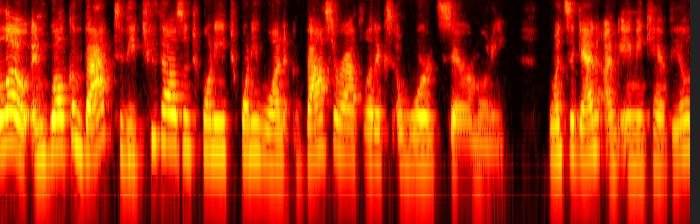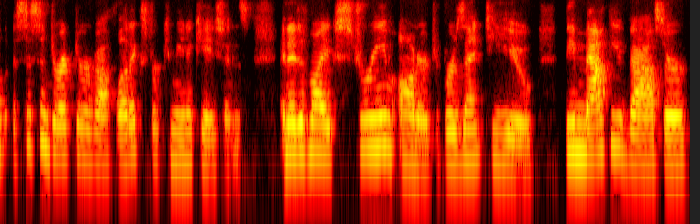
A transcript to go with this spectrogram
Hello, and welcome back to the 2020-21 Vassar Athletics Awards ceremony. Once again, I'm Amy Canfield, Assistant Director of Athletics for Communications, and it is my extreme honor to present to you the Matthew Vassar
